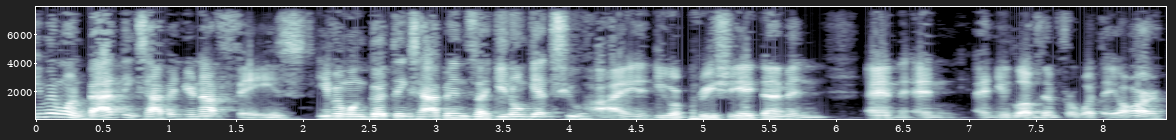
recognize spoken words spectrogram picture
even when bad things happen, you're not fazed. Even when good things happens, like you don't get too high and you appreciate them and and and and you love them for what they are.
